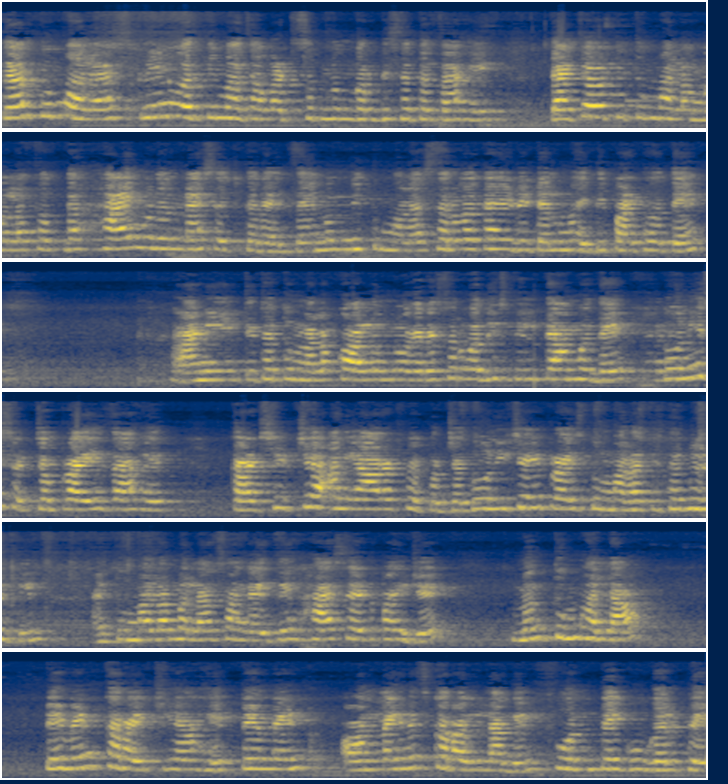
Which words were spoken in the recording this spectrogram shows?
तर तुम्हाला स्क्रीनवरती माझा व्हॉट्सअप नंबर दिसतच आहे. त्याच्यावरती तुम्हाला मला फक्त हाय म्हणून मेसेज करायचा आहे मग मी तुम्हाला सर्व काही डिटेल माहिती पाठवते. आणि तिथे तुम्हाला कॉलम वगैरे सर्व दिसतील. त्यामध्ये दोन्ही सेटच्या प्राइस आहेत. कार्डशीटच्या आणि आर्ट पेपरच्या दोन्हीच्याही प्राइस तुम्हाला तिथे मिळतील. आणि तुम्हाला मला सांगायचे हा सेट पाहिजे. मग तुम्हाला पेमेंट करायची आहे. पेमेंट ऑनलाईनच करावी लागेल. PhonePe Google pay.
